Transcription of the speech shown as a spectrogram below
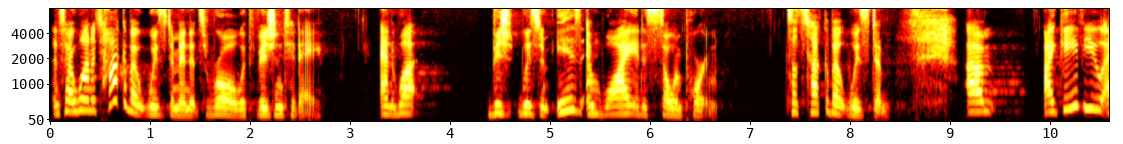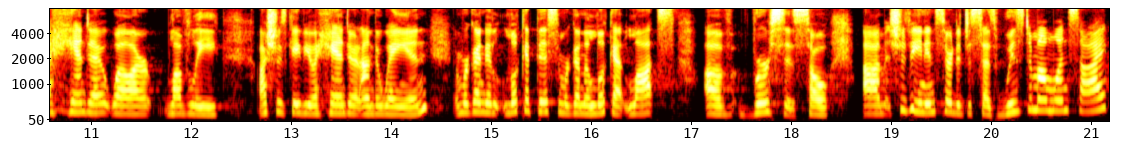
And so I want to talk about wisdom and its role with vision today and what wisdom is and why it is so important. So let's talk about wisdom. Um, I gave you a handout, well, our lovely ushers gave you a handout on the way in, and we're going to look at this and we're going to look at lots of verses. So um, it should be an insert, it just says wisdom on one side,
